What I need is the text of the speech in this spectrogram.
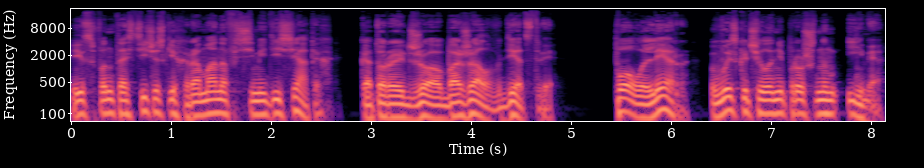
из фантастических романов 70-х, которые Джо обожал в детстве. Пол Лер выскочило непрошенным имя,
